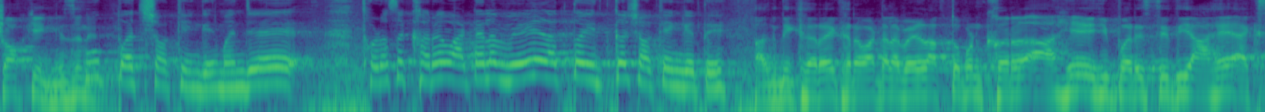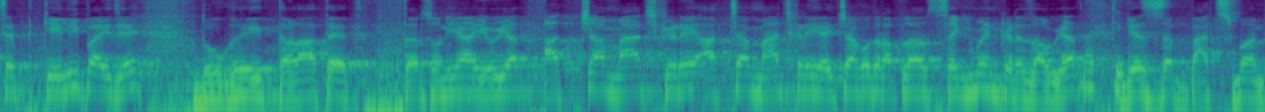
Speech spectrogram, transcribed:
Shocking is खूपच शॉकिंग आहे. म्हणजे थोडंसं खरं वाटायला वेळ लागतो इतकं शॉकिंग आहे ते. अगदी खरं आहे खरं वाटायला वेळ लागतो पण खरं आहे ही परिस्थिती आहे. ॲक्सेप्ट केली पाहिजे. दोघंही तळात आहेत. तर सोनिया येऊयात आजच्या मॅचकडे आजच्या मॅचकडे यायच्या अगोदर आपलं सेगमेंटकडे जाऊयात. गेस द बॅट्समन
